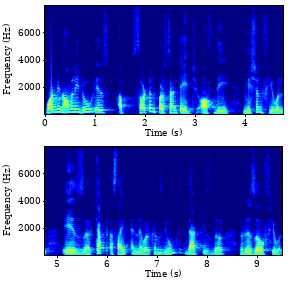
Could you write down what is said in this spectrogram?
what we normally do is a certain percentage of the mission fuel is uh, kept aside and never consumed that is the reserve fuel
